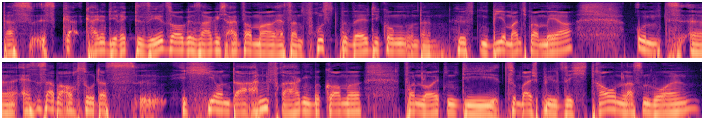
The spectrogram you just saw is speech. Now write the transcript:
Das ist keine direkte Seelsorge, sage ich einfach mal. Erst dann Frustbewältigung und dann hilft ein Bier manchmal mehr. Und äh, es ist aber auch so, dass ich hier und da Anfragen bekomme von Leuten, die zum Beispiel sich trauen lassen wollen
